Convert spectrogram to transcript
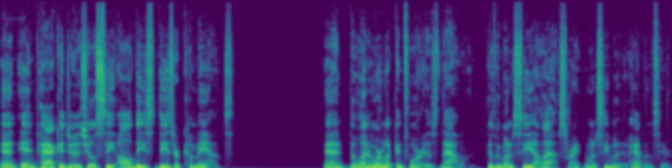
And in packages, you'll see all these, these are commands. And the one we're looking for is that one because we want to see ls, right? We want to see what happens here.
